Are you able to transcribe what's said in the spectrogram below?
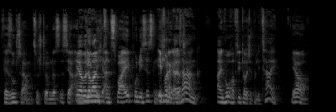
Versucht haben zu stürmen. Das ist ja, Ja, aber da waren- an zwei Polizisten Ich wollte gerade sagen, ein Hoch auf die deutsche Polizei. Ja.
